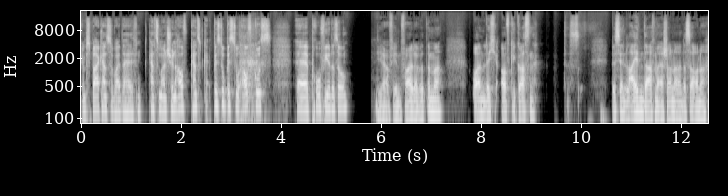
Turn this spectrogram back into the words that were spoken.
Im Spa kannst du weiterhelfen. Kannst du mal schön auf, kannst, bist du, bist du Aufguss äh, Profi oder so? Ja, auf jeden Fall. Der wird immer ordentlich aufgegossen. Das bisschen leiden darf man ja schon in der Sauna.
